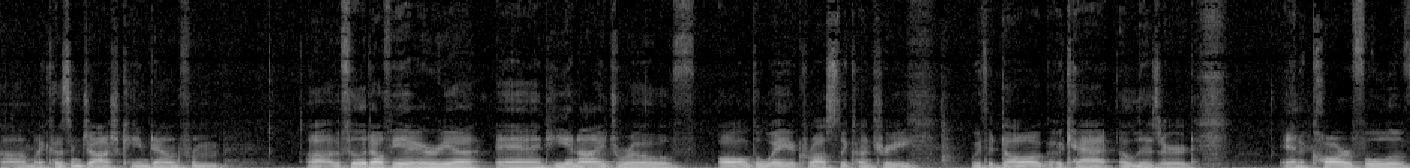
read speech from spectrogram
Uh, my cousin Josh came down from uh, the Philadelphia area, and he and I drove all the way across the country with a dog, a cat, a lizard, and a car full of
